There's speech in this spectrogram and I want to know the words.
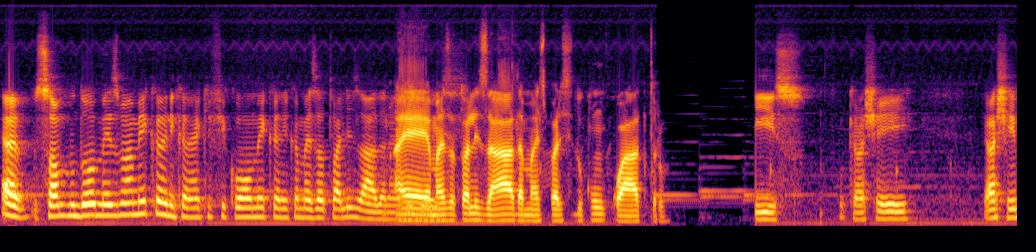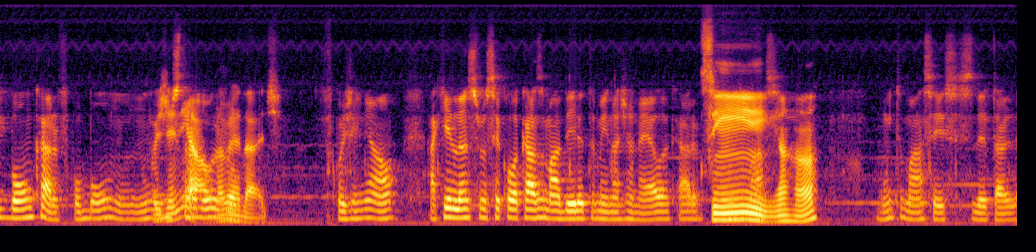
É, só mudou mesmo a mecânica, né? Que ficou uma mecânica mais atualizada, né? É, mais atualizada, mais parecido com o 4. Isso. O que eu achei. Eu achei bom, cara. Ficou bom. Não, Foi não genial, na verdade. Ficou genial. Aquele lance de você colocar as madeiras também na janela, cara. Sim, aham. Muito massa esse, esse detalhe.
